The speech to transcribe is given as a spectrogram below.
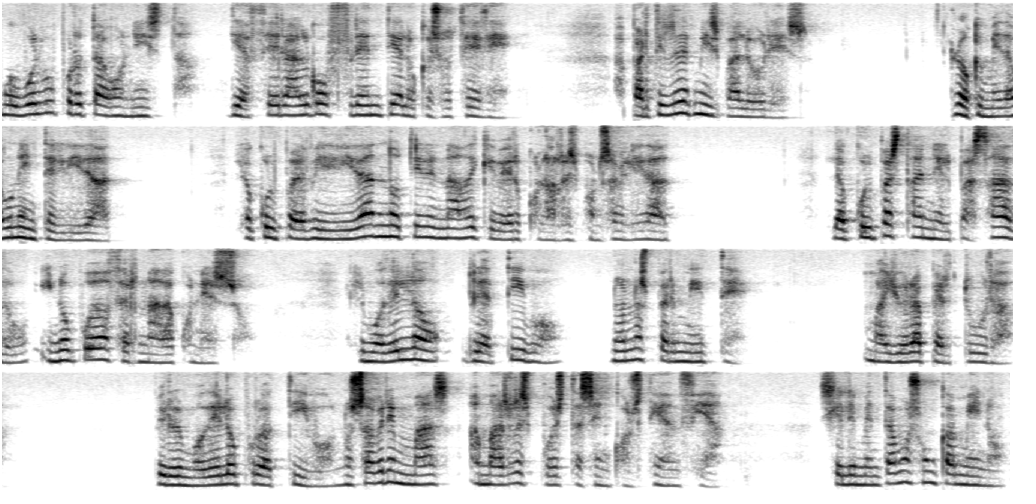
me vuelvo protagonista de hacer algo frente a lo que sucede, a partir de mis valores, lo que me da una integridad. La culpabilidad no tiene nada que ver con la responsabilidad. La culpa está en el pasado y no puedo hacer nada con eso. El modelo reactivo no nos permite mayor apertura, pero el modelo proactivo nos abre más a más respuestas en conciencia. Si alimentamos un camino,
